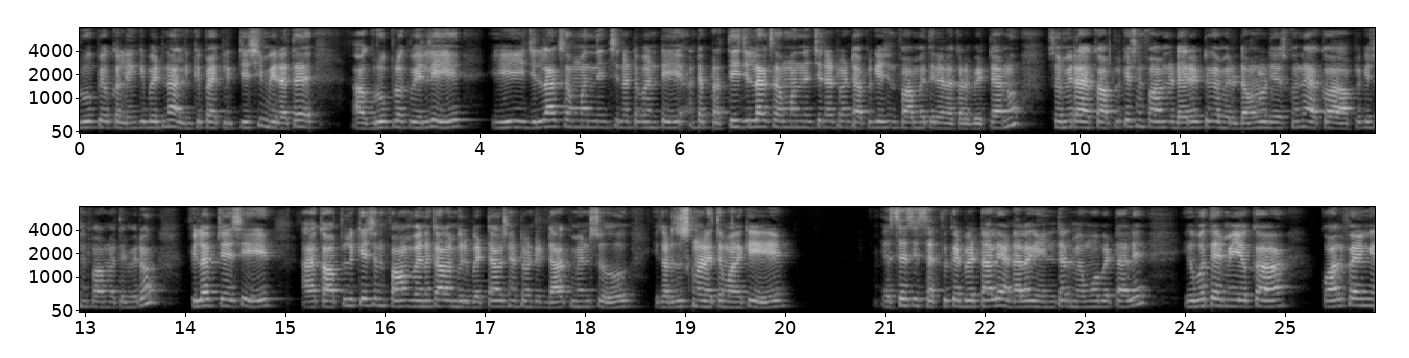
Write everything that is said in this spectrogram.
గ్రూప్ యొక్క లింక్ పెట్టిన ఆ లింక్పై క్లిక్ చేసి మీరైతే ఆ గ్రూప్లోకి వెళ్ళి ఈ జిల్లాకు సంబంధించినటువంటి అంటే ప్రతి జిల్లాకు సంబంధించినటువంటి అప్లికేషన్ ఫామ్ అయితే నేను అక్కడ పెట్టాను. సో మీరు ఆ యొక్క అప్లికేషన్ ఫామ్ని డైరెక్ట్గా మీరు డౌన్లోడ్ చేసుకుని ఆ యొక్క అప్లికేషన్ ఫామ్ అయితే మీరు ఫిలప్ చేసి ఆ యొక్క అప్లికేషన్ ఫామ్ వెనకాల మీరు పెట్టాల్సినటువంటి డాక్యుమెంట్స్ ఇక్కడ చూసుకున్నట్లయితే మనకి ఎస్ఎస్సి సర్టిఫికేట్ పెట్టాలి అండ్ అలాగే ఇంటర్ మెమో పెట్టాలి. ఇకపోతే మీ యొక్క క్వాలిఫైయింగ్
